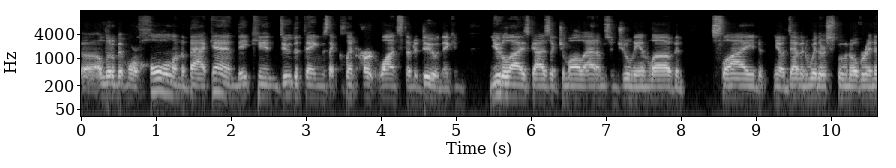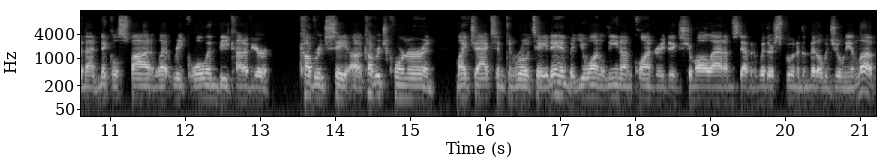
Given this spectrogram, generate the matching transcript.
uh, a little bit more whole on the back end, they can do the things that Clint Hurtt wants them to do, and they can utilize guys like Jamal Adams and Julian Love and slide, you know, Devon Witherspoon over into that nickel spot and let Riq Woolen be kind of your coverage say uh, coverage corner and Mike Jackson can rotate in, but you want to lean on Quandre Diggs, Jamal Adams, Devon Witherspoon in the middle with Julian Love.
